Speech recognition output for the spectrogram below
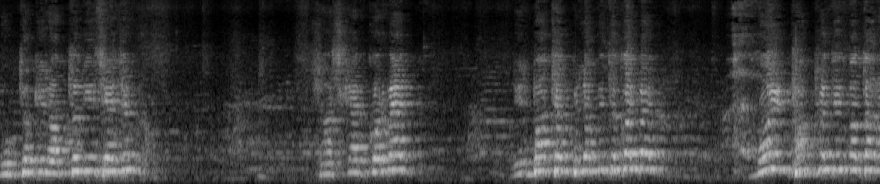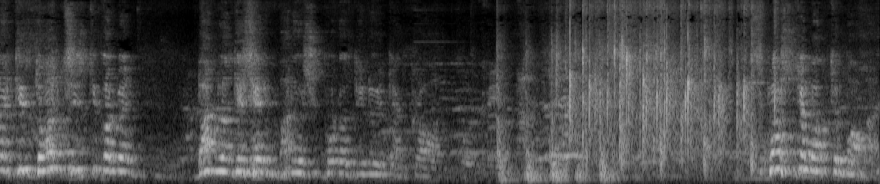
মুগ্ধকে রক্ত দিয়েছে, এই জন্য? সংস্কার করবেন, নির্বাচন বিলম্বিত করবেন। মহিন ফখরুদ্দিন মতো আর একটি দল সৃষ্টি করবেন। বাংলাদেশের মানুষ কোনোদিনও এটা গ্রহণ করবে স্পষ্ট বক্তব্য আমার।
